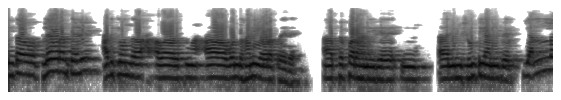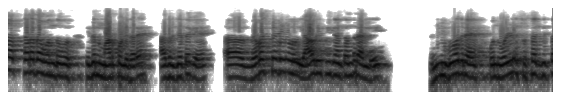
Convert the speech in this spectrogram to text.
ಇಂಥ ಫ್ಲೇವರ್ ಅಂತ ಹೇಳಿ ಅದಕ್ಕೆ ಒಂದು ಒಂದು ಹನಿ ಅವ್ರ ಹತ್ರ ಇದೆ. ಪೆಪ್ಪರ್ ಹನಿ ಇದೆ ನಿಮ್ ಶುಂಠಿ ಹನಿ ಇದೆ, ಎಲ್ಲ ತರದ ಒಂದು ಇದನ್ನ ಮಾಡ್ಕೊಂಡಿದ್ದಾರೆ. ಅದ್ರ ಜೊತೆಗೆ ವ್ಯವಸ್ಥೆಗಳು ಯಾವ ರೀತಿ ಇದೆ ಅಂತಂದ್ರೆ ಅಲ್ಲಿ ನಿಮ್ಗೆ ಹೋದ್ರೆ ಒಂದು ಒಳ್ಳೆ ಸುಸಜ್ಜಿತ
